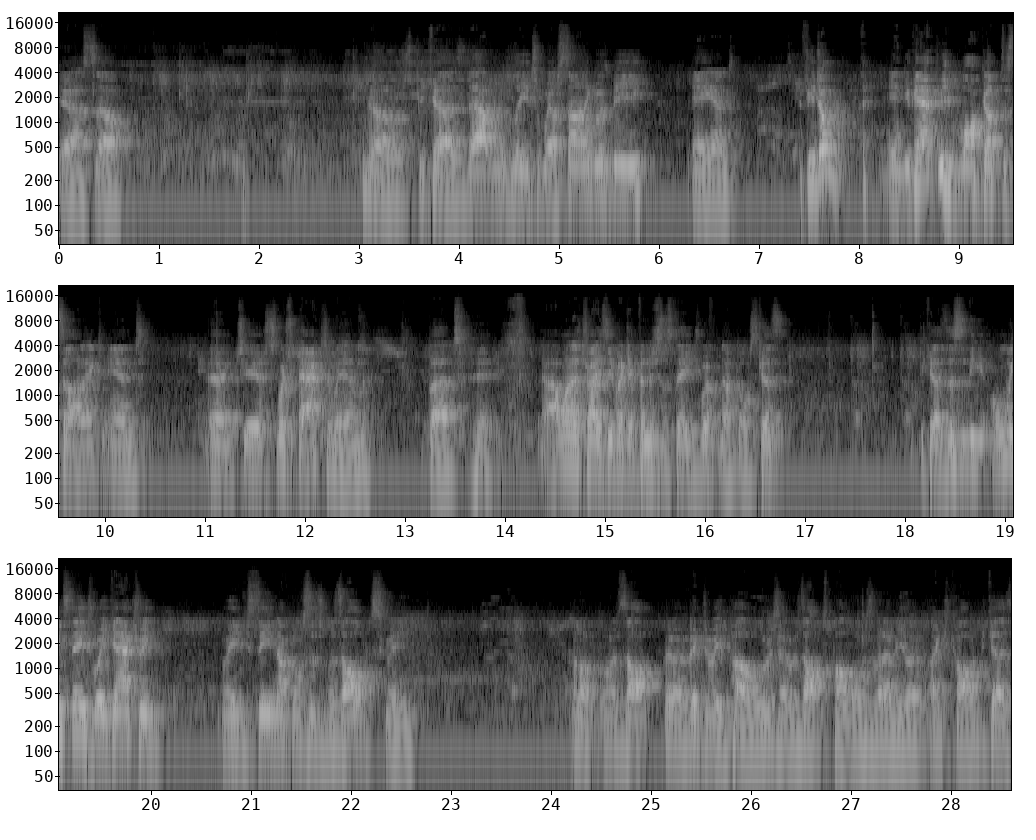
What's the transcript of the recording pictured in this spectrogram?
Yeah, so you know, because that would lead to where Sonic would be, and if you don't, and you can actually walk up to Sonic and uh, switch back to him, but I want to try to see if I can finish the stage with Knuckles, because because this is the only stage where you can actually where you can see Knuckles' result screen. Oh, result, uh, victory pose, or results pose, whatever you like to call it, because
